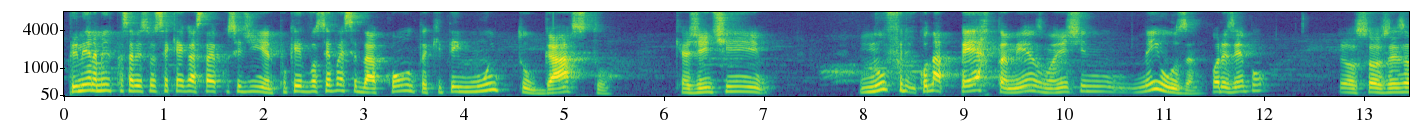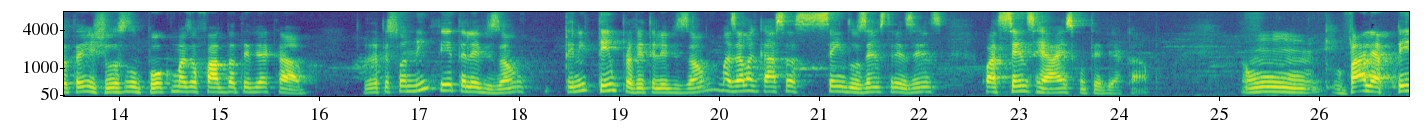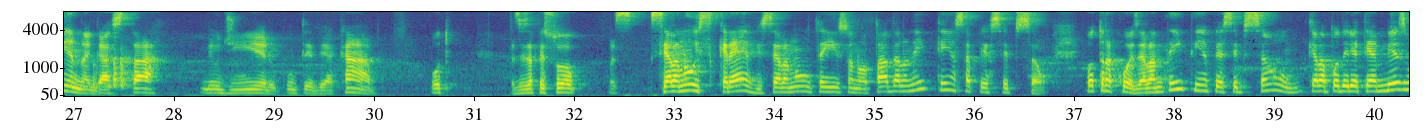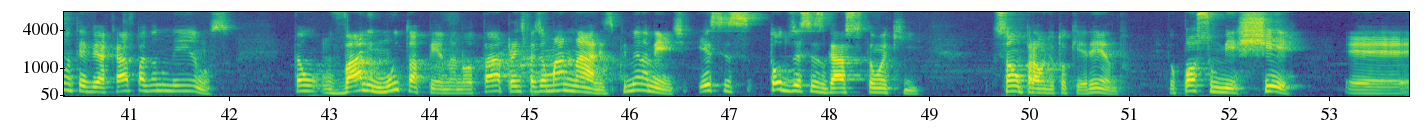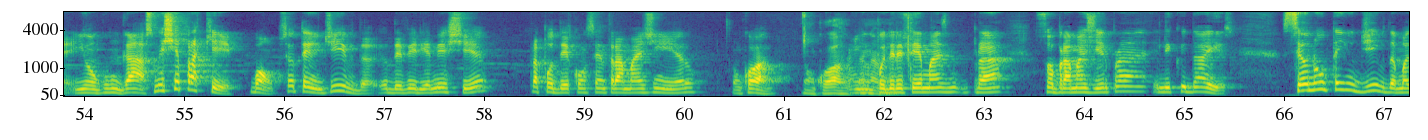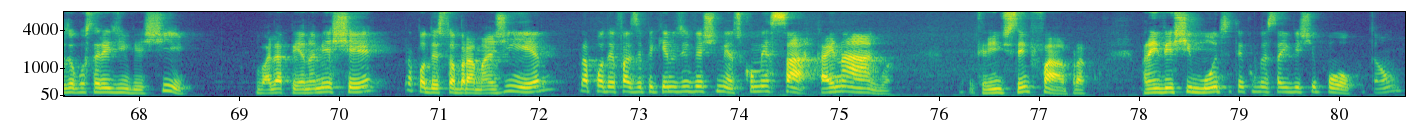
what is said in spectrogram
Primeiramente, para saber se você quer gastar com esse dinheiro, porque você vai se dar conta que tem muito gasto que a gente, no, quando aperta mesmo, a gente nem usa. Por exemplo, eu sou às vezes até injusto um pouco, mas eu falo da TV a cabo. A pessoa nem vê televisão, tem nem tempo para ver televisão, mas ela gasta 100, 200, 300, 400 reais com TV a cabo. Então, vale a pena gastar meu dinheiro com TV a cabo? Outro, às vezes a pessoa, se ela não escreve, se ela não tem isso anotado, ela nem tem essa percepção. Outra coisa, ela nem tem a percepção que ela poderia ter a mesma TV a cabo pagando menos. Então, vale muito a pena anotar para a gente fazer uma análise. Primeiramente, esses, todos esses gastos estão aqui. São para onde eu estou querendo? Eu posso mexer é, em algum gasto? Mexer para quê? Bom, se eu tenho dívida, eu deveria mexer para poder concentrar mais dinheiro. Concorda? Concordo. Eu poderia ter mais para sobrar mais dinheiro para liquidar isso. Se eu não tenho dívida, mas eu gostaria de investir, vale a pena mexer para poder sobrar mais dinheiro para poder fazer pequenos investimentos, começar, cair na água. O que a gente sempre fala, para investir muito você tem que começar a investir pouco. Então,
